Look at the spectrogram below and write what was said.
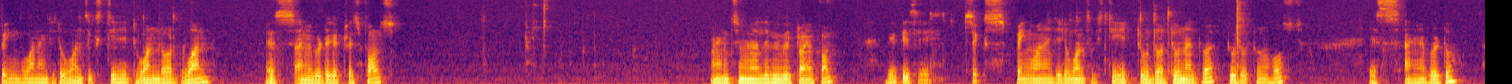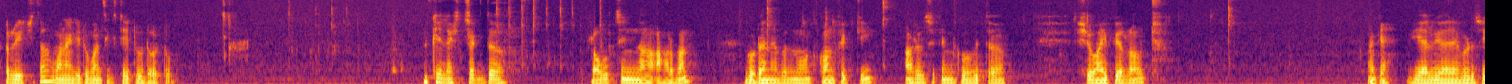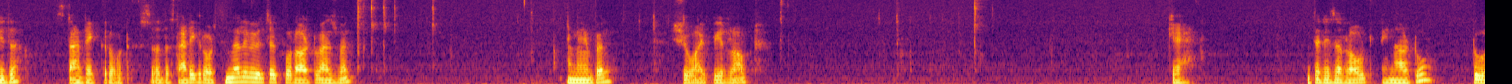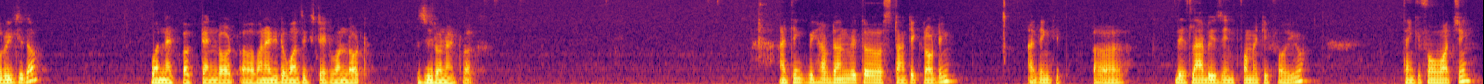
Ping 192.168.1.1 yes I'm able to get response. And similarly we will try from VPC 6 ping 192.168.2.2 network 2.2 host. Yes I am able to reach the 192.168.2.2 okay let's check the routes in uh, r1 go to enable mode config t. Or else you can go with the show ip route. Okay here we are able to see the static route so the static route similarly we will check for r2 as well. Enable show ip route. Okay. There is a route in r2 to reach the one network 10 dot uh, 192.168.1.0 network I think we have done with the static routing. I think it uh, this lab is informative for you. Thank you for watching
